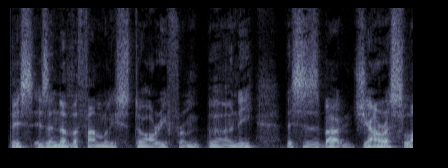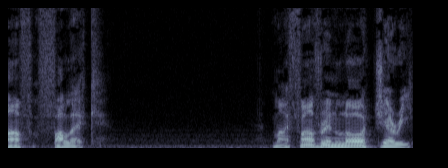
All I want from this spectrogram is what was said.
This is another family story from Bernie. This is about Jaroslav Falek. My father in law, Jerry,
